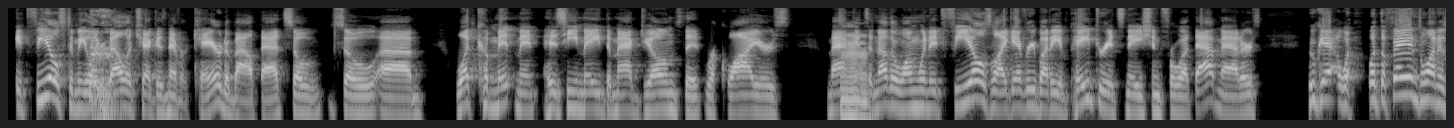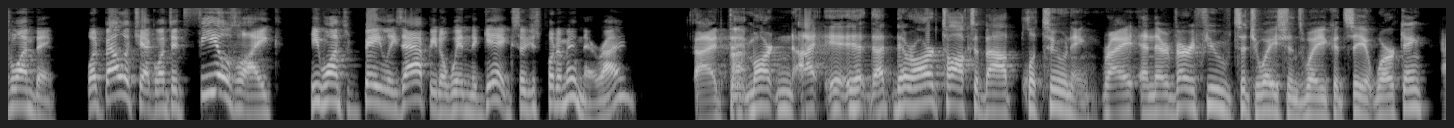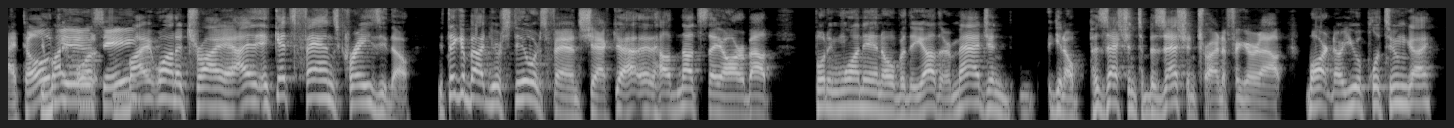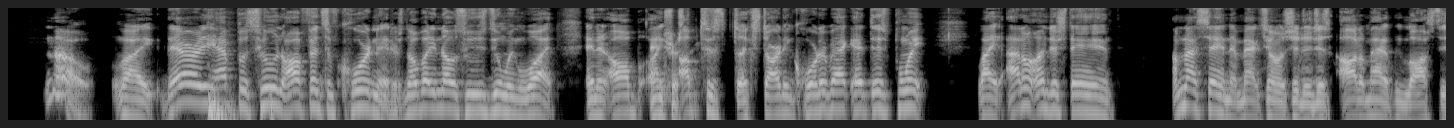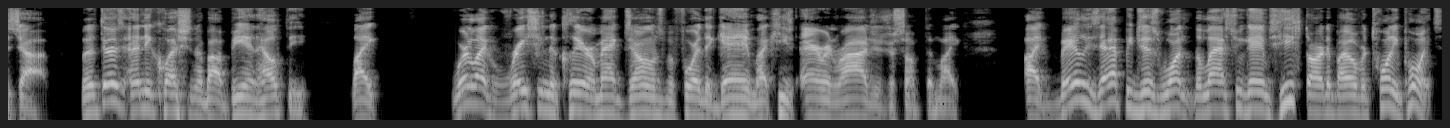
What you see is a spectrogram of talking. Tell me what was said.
it feels to me like Belichick has never cared about that. So, so um, what commitment has he made to Mac Jones that requires Mac? Mm-hmm. It's another one when it feels like everybody in Patriots Nation, for what that matters, who get what, what the fans want is one thing. What Belichick wants, it feels like he wants Bailey Zappe to win the gig. So just put him in there, right? I think, uh, Martin, I, it, it, there are talks about platooning, right? And there are very few situations where you could see it working. I told you, might you, want, you might want to try it. I, it gets fans crazy, though. You think about your Steelers fans, Sheck, how nuts they are about putting one in over the other. Imagine, you know, possession to possession trying to figure it out. Martin, are you a platoon guy? No, like they already have platoon offensive coordinators. Nobody knows who's doing what, and it all like up to like starting quarterback at this point. Like I don't understand. I'm not saying that Mac Jones should have just automatically lost his job, but if there's any question about being healthy, like we're like racing to clear Mac Jones before the game, like he's Aaron Rodgers or something. Like like Bailey Zappe just won the last two games he started by over 20 points.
